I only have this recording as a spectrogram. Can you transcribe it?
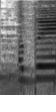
A baby.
